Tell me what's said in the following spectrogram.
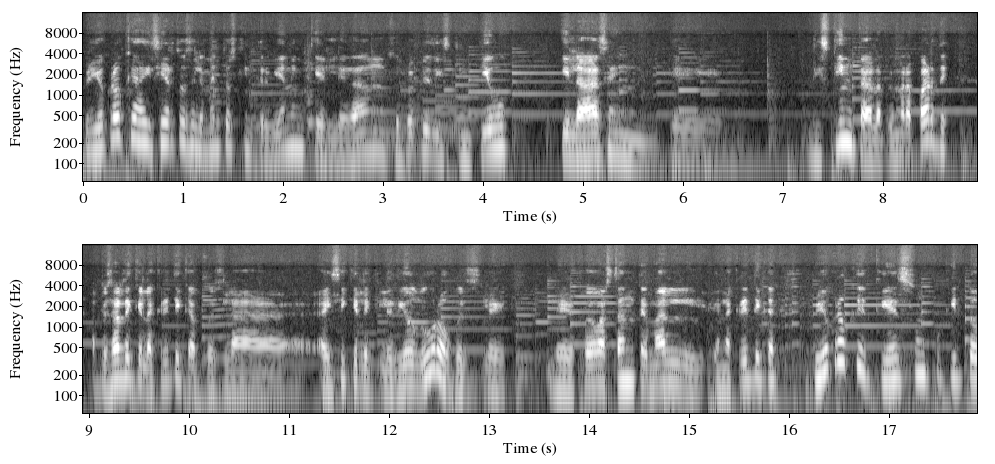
pero yo creo que hay ciertos elementos que intervienen que le dan su propio distintivo y la hacen eh, distinta a la primera parte. A pesar de que la crítica, pues la ahí sí que le, dio duro, pues le, fue bastante mal en la crítica. Pero yo creo que, que es un poquito,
